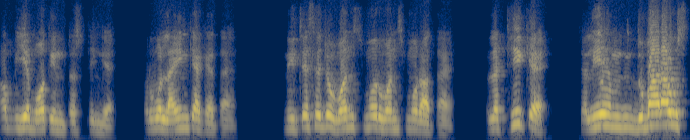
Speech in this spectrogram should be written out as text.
अब ये बहुत इंटरेस्टिंग है। और वो लाइन क्या कहता है? नीचे से जो वंस मोर वंस मोर आता है। बोला, ठीक है, चलिए हम दोबारा उस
